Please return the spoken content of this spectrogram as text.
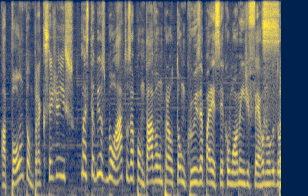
apontam pra que seja isso. Mas também os boatos apontavam pra o Tom Cruise aparecer como Homem de Ferro no São-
